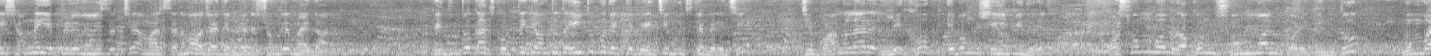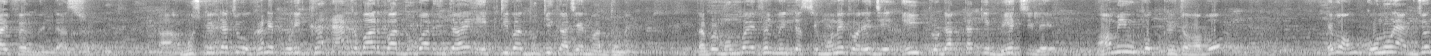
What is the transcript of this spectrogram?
এই সামনেই এপ্রিলে রিলিজ হচ্ছে আমার সিনেমা অজয় দেবগানের সঙ্গে ময়দান। এই দুটো কাজ করতে গিয়ে অন্তত এইটুকু দেখতে পেয়েছি, বুঝতে পেরেছি যে বাংলার লেখক এবং শিল্পীদের অসম্ভব রকম সম্মান করে কিন্তু মুম্বাই ফিল্ম ইন্ডাস্ট্রি মুশকিলটা হচ্ছে ওখানে পরীক্ষা একবার বা দুবার দিতে হয়, একটি বা দুটি কাজের মাধ্যমে। তারপর মুম্বাই ফিল্ম ইন্ডাস্ট্রি মনে করে যে এই প্রোডাক্টটাকে বেচলে আমি উপকৃত হব এবং কোনো একজন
